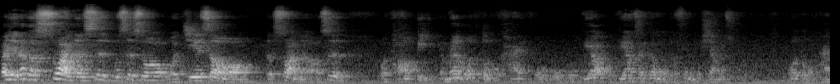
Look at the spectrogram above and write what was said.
而且那个算呢，是不是说我接受哦的算了哦？是我逃避，有没有？我躲开，我我我不要，我不要再跟我的父母相处，我躲开。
